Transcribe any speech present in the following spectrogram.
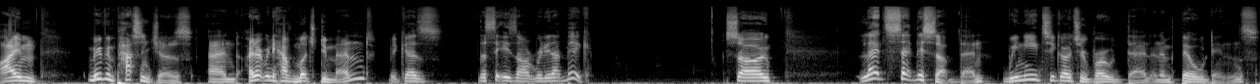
I'm moving passengers, and I don't really have much demand because the cities aren't really that big. So let's set this up then. We need to go to road then, and then buildings.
